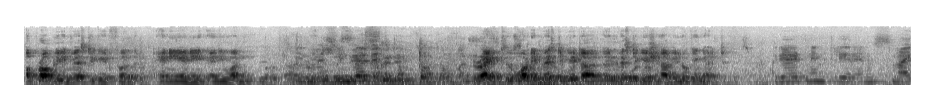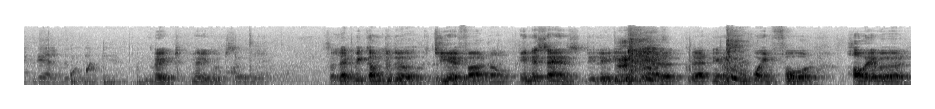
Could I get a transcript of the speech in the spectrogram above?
Or probably investigate further? Any, any, anyone? Right, so what investigate, uh, investigation are we looking at? Creatinine clearance, microalbuminuria. Great, very good. So, So let me come to the GFR. Now, in a sense, the lady had a creatinine of 2.4. However,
